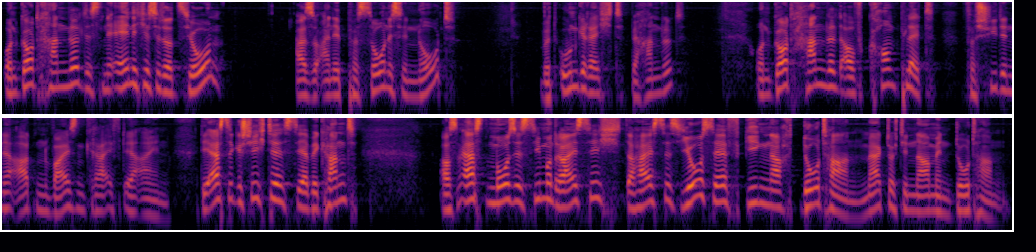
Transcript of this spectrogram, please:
Und Gott handelt, es ist eine ähnliche Situation. Also eine Person ist in Not, wird ungerecht behandelt. Und Gott handelt auf komplett verschiedene Arten und Weisen, greift er ein. Die erste Geschichte sehr bekannt. Aus dem 1. Mose 37, da heißt es, Josef ging nach Dothan. Merkt euch den Namen Dothan.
